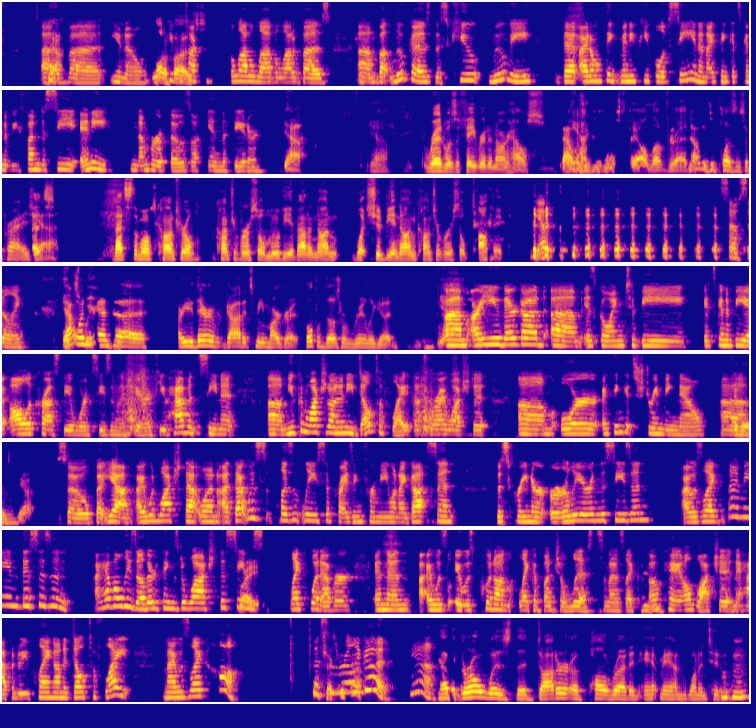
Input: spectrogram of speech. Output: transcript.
Yeah. of uh, you know, A lot of people buzz. talk a lot of love, a lot of buzz. Um, but Luca is this cute movie that I don't think many people have seen, and I think it's going to be fun to see any number of those uh, in the theater. Yeah, Yeah. Red was a favorite in our house. that Yeah. was a good one. They all loved Red. That was a pleasant surprise. That's- yeah, That's the most contro- controversial movie about a non what should be a non-controversial topic. Yep, so silly. that It's one weird. and uh, Are You There, God? It's Me, Margaret. Both of those were really good. Yeah. Um, Are You There, God? Um, is going to be. It's going to be all across the award season this year. If you haven't seen it, Um, you can watch it on any Delta flight. That's where I watched it. Um, or I think it's streaming now. Um, it is, yeah. So, but yeah, I would watch that one. I, that was pleasantly surprising for me when I got sent the screener earlier in the season. I was like, I mean, this isn't. I have all these other things to watch. This seems Right. Like whatever. And then I was, it was put on like a bunch of lists, and I was like, Mhm. okay, I'll watch it. And it happened to be playing on a Delta flight, and I was like, huh, this is really out. good. Yeah. Yeah, the girl was the daughter of Paul Rudd in Ant Man one and 2 hmm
